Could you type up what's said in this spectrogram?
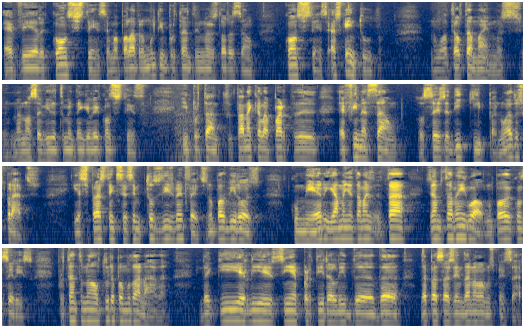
haver consistência. Uma palavra muito importante na restauração. Consistência. Acho que é em tudo. No hotel também, mas na nossa vida também tem que haver consistência. E, portanto, está naquela parte de afinação, ou seja, de equipa, não é dos pratos e esses pratos têm que ser sempre todos os dias bem feitos. Não pode vir hoje. comer e amanhã está mais, está, já me está bem igual, não pode acontecer isso. Portanto, não há altura para mudar nada. Daqui, ali, assim, a partir ali da, da, da passagem de ano, vamos pensar.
